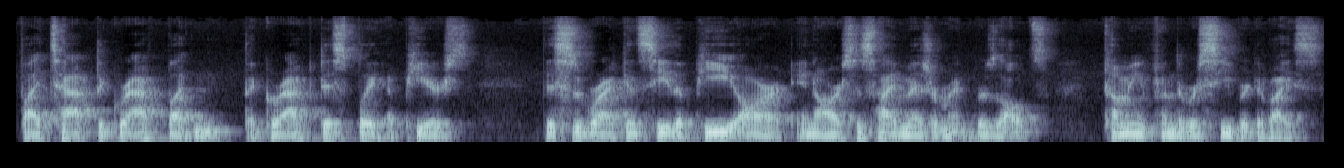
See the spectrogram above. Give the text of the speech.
If I tap the graph button, the graph display appears. This is where I can see the PER and RSSI measurement results coming from the receiver device.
